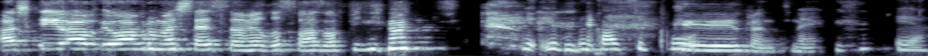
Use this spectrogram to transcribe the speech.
Acho que eu, eu abro uma exceção em relação às opiniões. Eu, por acaso, tipo, Que, pronto, né? é.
